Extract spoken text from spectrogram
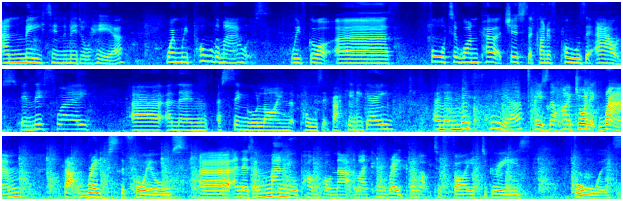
and meet in the middle here. When we pull them out, we've got uh, four to one purchase that kind of pulls it out in this way uh, and then a single line that pulls it back in again. And then this here is the hydraulic ram that rakes the foils uh, and there's a manual pump on that and I can rake them up to five degrees forwards.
